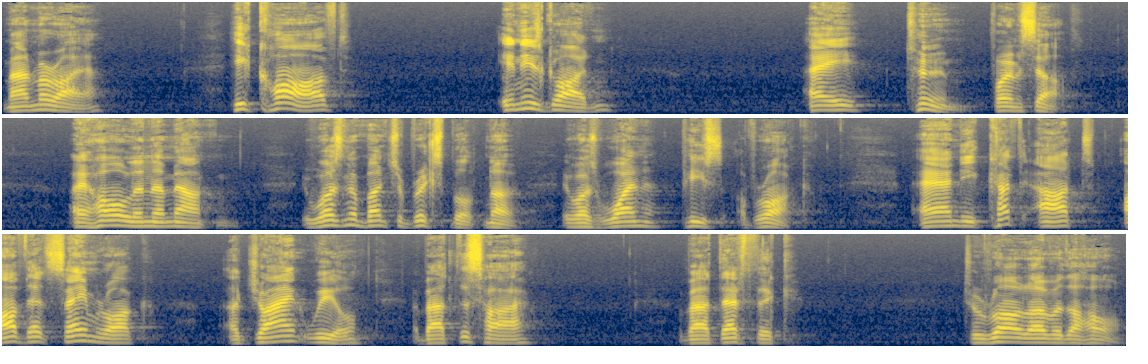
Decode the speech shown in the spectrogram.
Mount Moriah, he carved in his garden a tomb for himself, a hole in the mountain. It wasn't a bunch of bricks built, no. It was one piece of rock. And he cut out of that same rock a giant wheel about this high, about that thick, to roll over the hole.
